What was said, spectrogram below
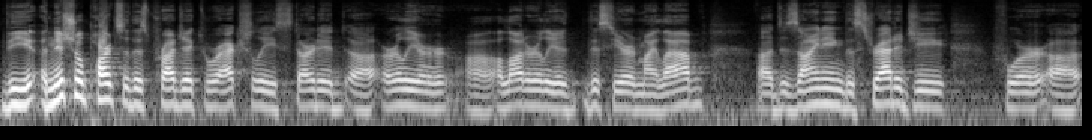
the initial parts of this project were actually started uh, earlier, uh, a lot earlier this year in my lab, uh, designing the strategy for uh,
